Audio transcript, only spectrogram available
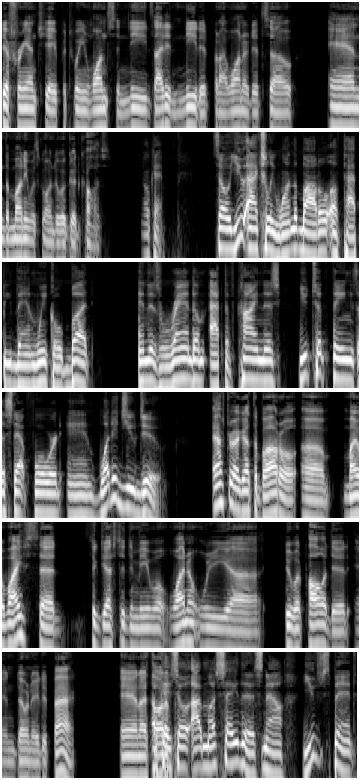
differentiate between wants and needs. I didn't need it, but I wanted it. So, and the money was going to a good cause. Okay. So you actually won the bottle of Pappy Van Winkle, but in this random act of kindness, you took things a step forward. And what did you do? After I got the bottle, uh, my wife said, suggested to me, well, why don't we uh, do what Paula did and donate it back? And I thought, okay, so I must say this now: you've spent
